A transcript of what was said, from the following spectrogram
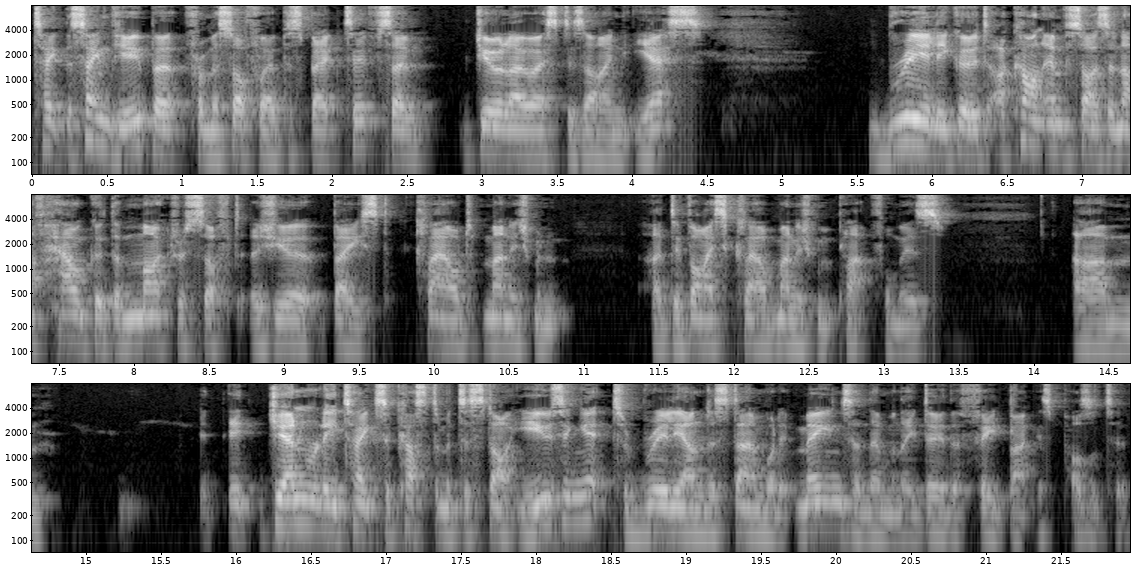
take the same view, but from a software perspective. So dual OS design, yes. Really good. I can't emphasize enough how good the Microsoft Azure based cloud management uh, device cloud management platform is. Um, it, it generally takes a customer to start using it to really understand what it means. And then when they do, the feedback is positive.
